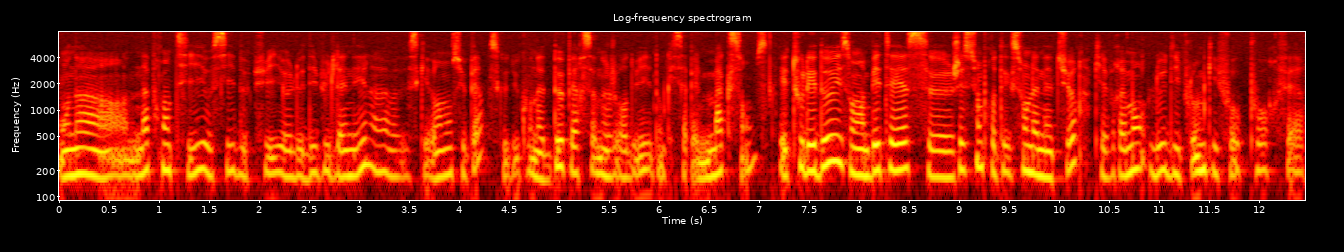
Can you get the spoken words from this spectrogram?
On a un apprenti aussi depuis euh, le début de l'année, ce qui est vraiment super, parce que du coup on a deux personnes aujourd'hui, donc il s'appelle Maxence. Et tous les deux, ils ont un BTS euh, gestion protection de la nature, qui est vraiment le diplôme qu'il faut pour faire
